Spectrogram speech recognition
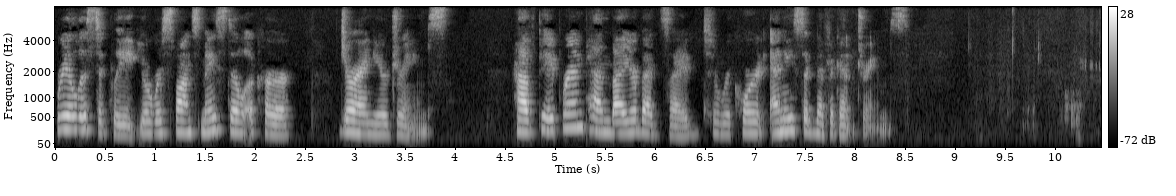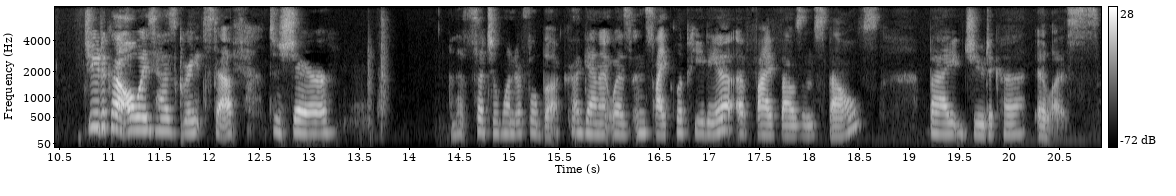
realistically, your response may still occur during your dreams. Have paper and pen by your bedside to record any significant dreams. Judika always has great stuff to share. That's such a wonderful book. Again, it was Encyclopedia of 5,000 Spells by Judika Illes.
